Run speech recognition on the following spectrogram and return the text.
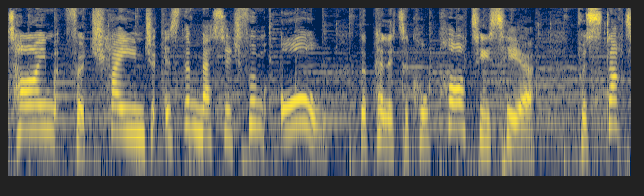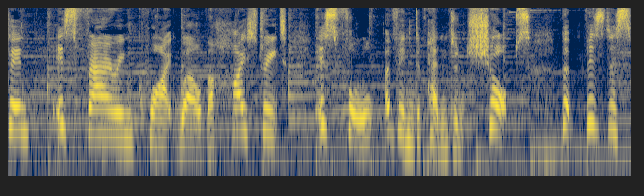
Time for change is the message from all the political parties here. Prestatyn is faring quite well. The high street is full of independent shops, but business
